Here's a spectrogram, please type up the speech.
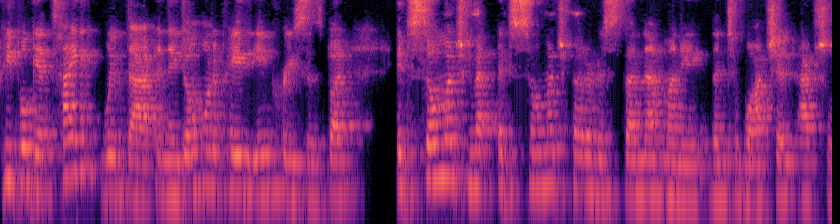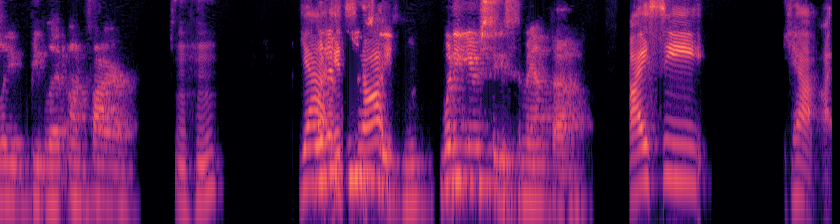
people get tight with that and they don't want to pay the increases. But it's so much, it's so much better to spend that money than to watch it actually be lit on fire. Mm-hmm. Yeah, it's not. See? What do you see, Samantha? I see, yeah, I,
